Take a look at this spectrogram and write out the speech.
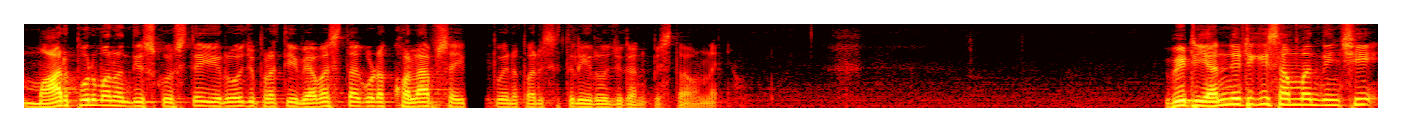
మార్పులు మనం తీసుకొస్తే ఈరోజు ప్రతి వ్యవస్థ కూడా కొలాప్స్ అయిపోయిన పరిస్థితులు ఈరోజు కనిపిస్తూ ఉన్నాయి. వీటి అన్నిటికీ సంబంధించి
